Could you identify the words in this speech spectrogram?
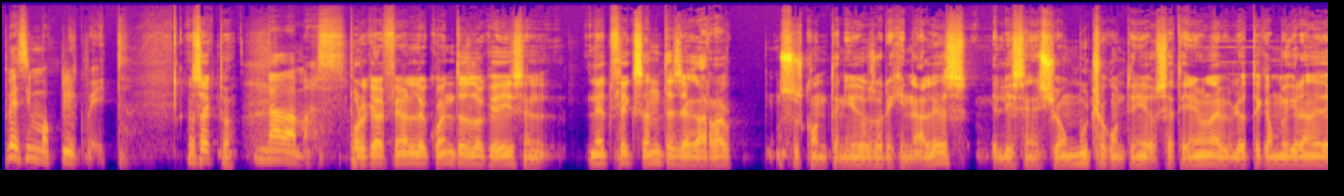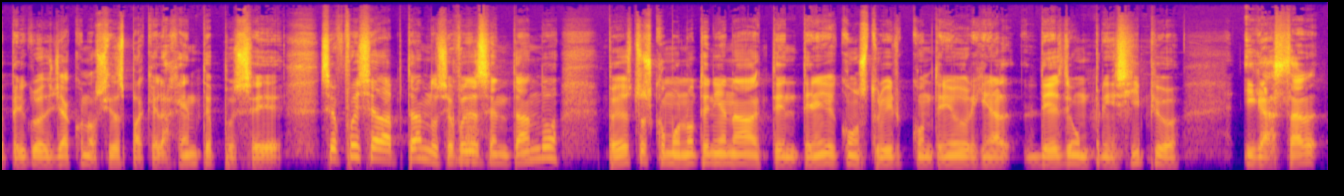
pésimo clickbait. Exacto. Nada más. Porque al final de cuentas lo que dicen, Netflix antes de agarrar sus contenidos originales licenció mucho contenido, o sea, tenía una biblioteca muy grande de películas ya conocidas para que la gente pues se, se fuese adaptando, se fuese sentando, pero estos como no tenían nada, ten- tenían que construir contenido original desde un principio y gastar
